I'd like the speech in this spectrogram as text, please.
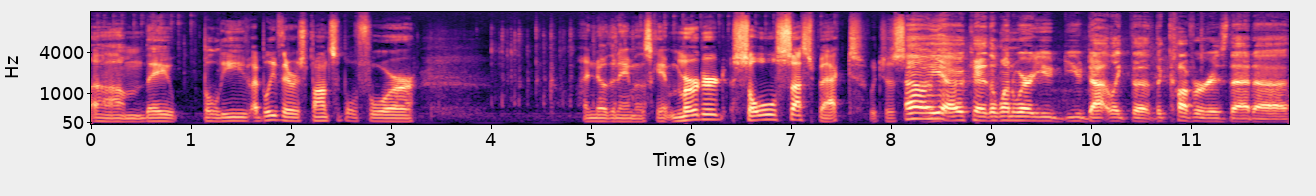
Um, they believe, I believe, they're responsible for. I know the name of this game, Murdered Soul Suspect, which is Oh yeah, okay. The one where you you dot like the the cover is that uh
